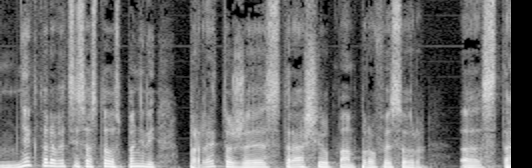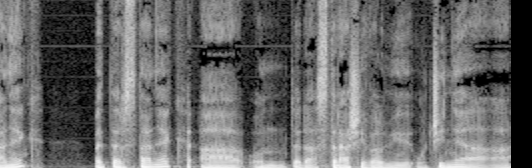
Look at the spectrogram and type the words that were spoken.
niektoré veci sa z toho splnili, pretože strašil pán profesor e, Stanek, Peter Stanek a on teda straší veľmi účinne a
